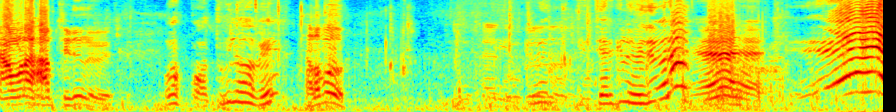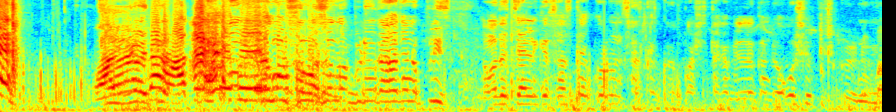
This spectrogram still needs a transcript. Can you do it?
কামড়া হাত ছিঁড়ে নেবে ও কতগুলো হবে ছাড়াবো তিন চার কিলো হয়ে যাবে না? হ্যাঁ হ্যাঁ। এরকম সুন্দর। সুন্দর ভিডিও দেখার জন্য প্লিজ আমাদের চ্যানেলকে সাবস্ক্রাইব করুন সাবস্ক্রাইব করে পাশে থাকা বেল আইকনটা অবশ্যই প্রেস করে নেবেন।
